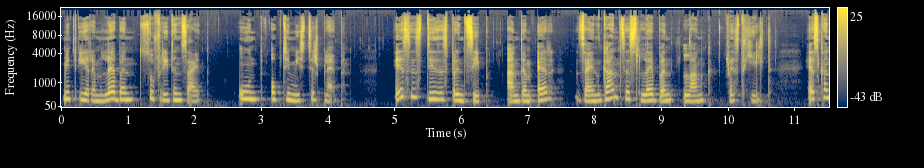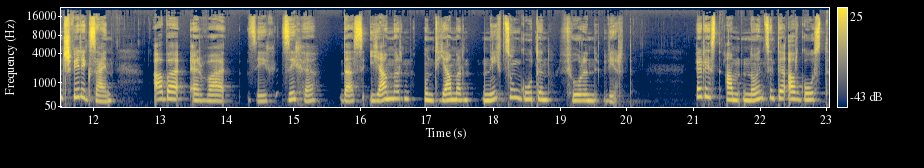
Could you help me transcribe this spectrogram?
mit ihrem Leben zufrieden sein und optimistisch bleiben. Es ist dieses Prinzip, an dem er sein ganzes Leben lang festhielt. Es kann schwierig sein, aber er war sich sicher, dass Jammern und Jammern nicht zum Guten führen wird. Er ist am 19. August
